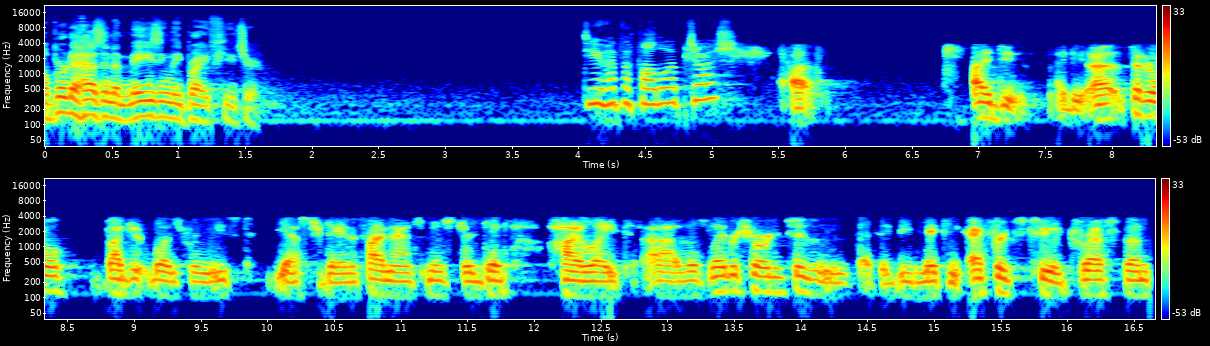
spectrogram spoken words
Alberta has an amazingly bright future. Do you have a follow up, Josh? Uh, I do. I do. Uh, federal budget was released yesterday. The finance minister did highlight uh, those labor shortages and that they'd be making efforts to address them.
